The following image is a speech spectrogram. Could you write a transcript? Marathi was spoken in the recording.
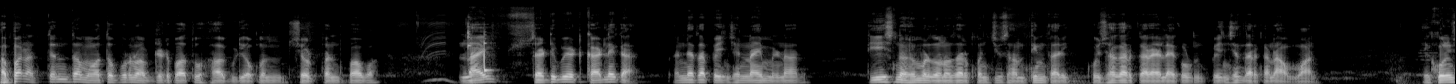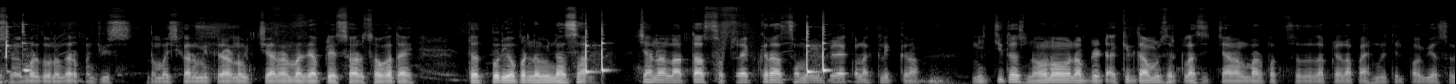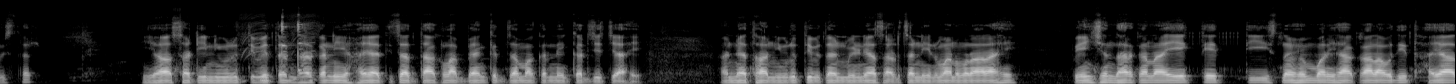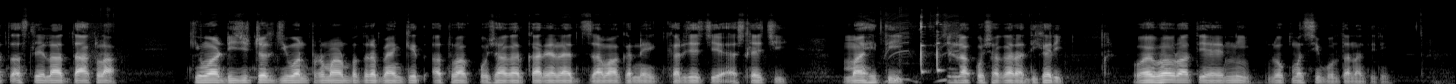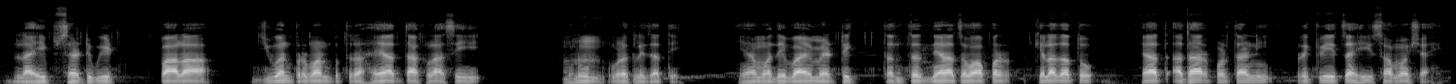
आपण अत्यंत महत्त्वपूर्ण अपडेट पाहतो. हा व्हिडिओ आपण शेवटपर्यंत पाहावा. लाईफ सर्टिफिकेट काढले का? अन्यथा पेन्शन नाही मिळणार. तीस नोव्हेंबर दोन हजार पंचवीस अंतिम तारीख. कोशागार कार्यालयाकडून पेन्शनधारकांना आव्हान. एकोणीस नोव्हेंबर दोन हजार पंचवीस. नमस्कार मित्रांनो चॅनलमध्ये आपले सर स्वागत आहे. तत्पूर्वी आपण नवीन असाल चॅनल आता सबस्क्राईब करा. समोरील बेलायकॉनला क्लिक करा. निश्चितच नवनवन अपडेट अखिल तामिळसर क्लासेस चॅनलमार्फत सतत आपल्याला पाहायला मिळतील. पाहूया सविस्तर. यासाठी निवृत्तीवेतनधारकांनी हयातीचा दाखला बँकेत जमा करणे गरजेचे आहे. अन्यथा निवृत्तीवेतन मिळण्यास अडचण निर्माण होणार आहे. पेन्शनधारकांना एक ते तीस नोव्हेंबर ह्या कालावधीत हयात असलेला दाखला किंवा डिजिटल जीवन प्रमाणपत्र बँकेत अथवा कोषागार कार्यालयात जमा करणे गरजेचे असल्याची माहिती जिल्हा कोषागार अधिकारी वैभव रात यांनी लोकमतशी बोलताना दिली. लाईफ सर्टिफिकेट पाला जीवन प्रमाणपत्र हयात दाखला असेही म्हणून ओळखले जाते. यामध्ये बायोमॅट्रिक तंत्रज्ञानाचा वापर केला जातो. यात आधार पडताळणी प्रक्रियेचाही समावेश आहे.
